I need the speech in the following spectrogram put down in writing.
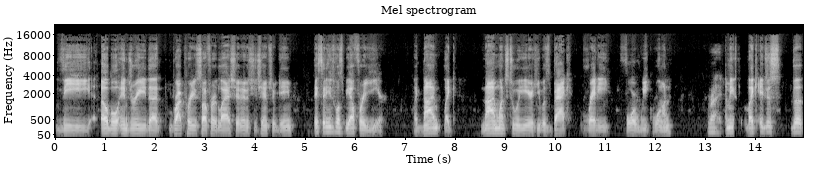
the elbow injury that Brock Purdy suffered last year in the NFC Championship game, they said he's supposed to be out for a year, like nine, like nine months to a year. He was back ready for Week One. Right. I mean, like it just the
